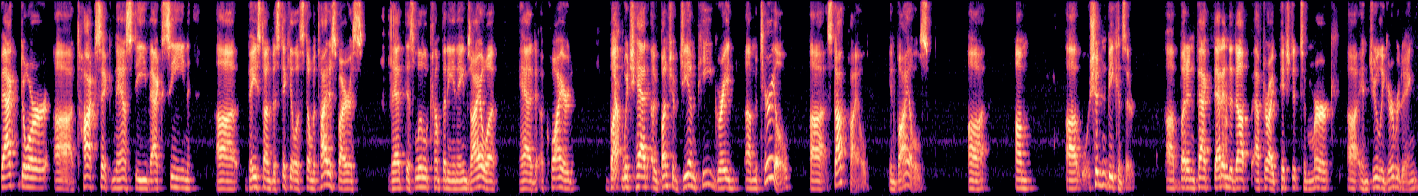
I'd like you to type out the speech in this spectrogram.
backdoor uh, toxic, nasty vaccine uh, based on vesicular stomatitis virus that this little company in Ames, Iowa, had acquired, but Yeah. which had a bunch of GMP grade uh, material uh, stockpiled in vials, uh, um, uh, shouldn't be considered. Uh, but in fact, that ended up after I pitched it to Merck uh, and Julie Gerberding.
